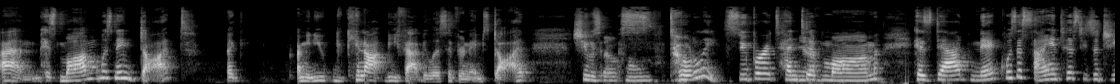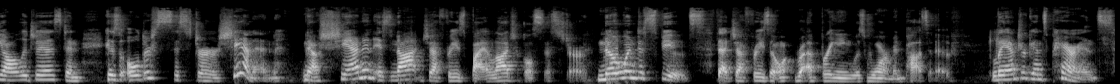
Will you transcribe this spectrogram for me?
Um, his mom was named Dot. I mean, you, you cannot be fabulous if your name's Dot. She was so s- totally super attentive yeah. mom. His dad, Nick, was a scientist. He's a geologist. And his older sister, Shannon. Now, Shannon is not Jeffrey's biological sister. No one disputes that Jeffrey's upbringing was warm and positive. Landrigan's parents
